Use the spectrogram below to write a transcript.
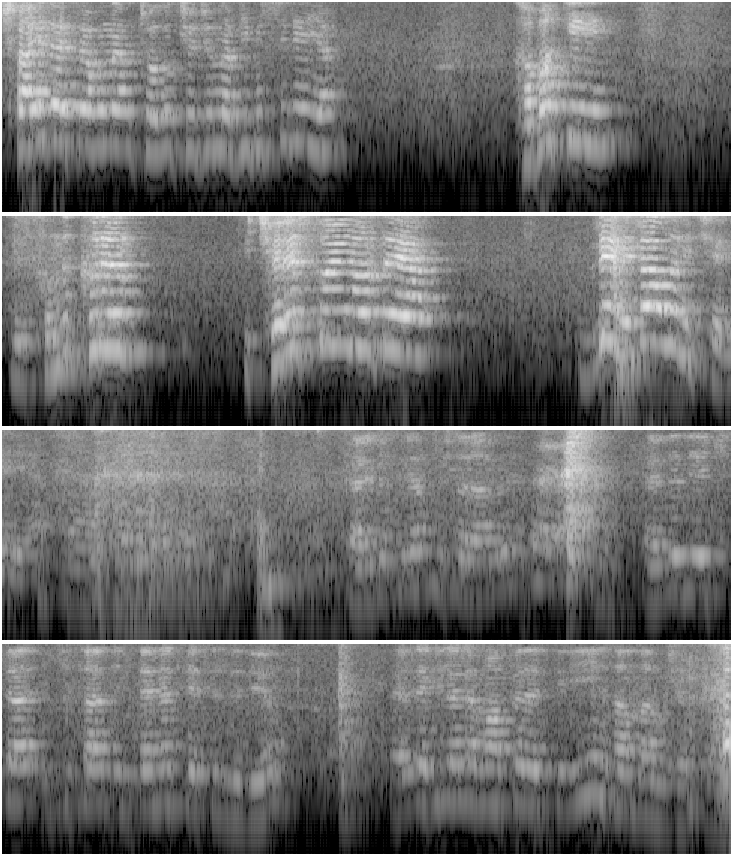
Çayı da etrafına çoluk çocuğuna bir mısır ye ya. Kabak yiyin. Bir fındık kırın. Bir çerez koyun ortaya. Beni de alın içeriye ya. Karikatür yapmışlar abi. Evde diye iki, ta- iki saat internet kesildi diyor. Evdekilerle muhabbet ettik. İyi insanlarmış hepsi.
